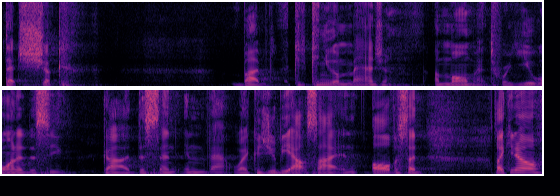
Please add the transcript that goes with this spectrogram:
that shook, but can you imagine a moment where you wanted to see God descend in that way? Could you be outside and all of a sudden, like, you know,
